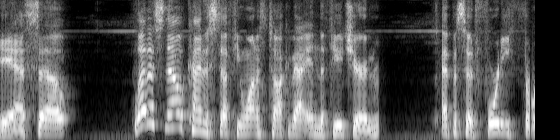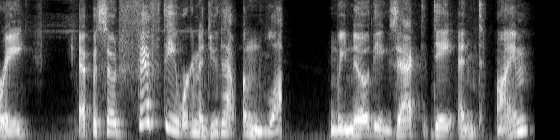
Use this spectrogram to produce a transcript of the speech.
Yeah, so let us know kind of stuff you want us to talk about in the future. In episode 43, episode 50, we're going to do that one live. We know the exact date and time,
